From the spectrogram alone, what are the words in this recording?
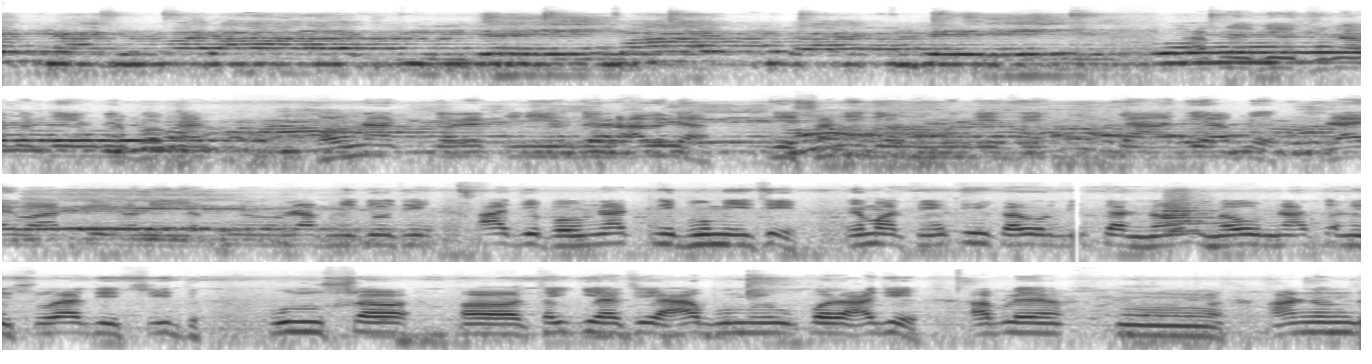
अपना गुरु महाराज जय माँ આપણે ભવનાથ ભવનાથ અંદર આવેલા જે શનિદેવનું મંદિર છે ત્યાં આજે આપણે લાઈવ અને આ જે ભવનાથની ભૂમિ છે એમાં તેત્રીસ કરોડ દીકતા નવ નવનાથ અને સુરાજી સિદ્ધ પુરુષ થઈ ગયા છે આ ભૂમિ ઉપર આજે આપણે આનંદ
